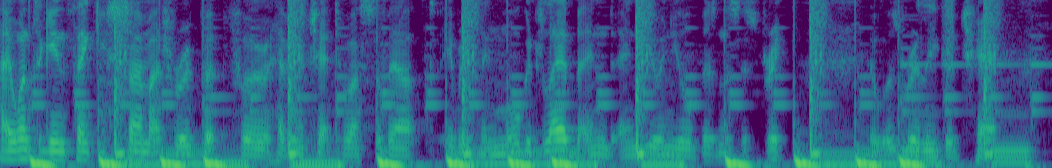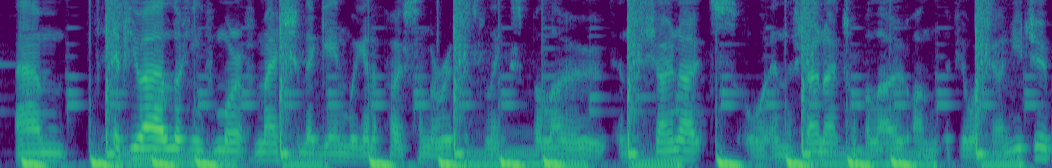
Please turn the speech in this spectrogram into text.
Hey, once again, thank you so much, Rupert, for having a chat to us about everything Mortgage Lab and, and you and your business history. It was really good chat. Um, if you are looking for more information, again, we're going to post some of Rupert's links below in the show notes, or in the show notes, or below on if you're watching on YouTube.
